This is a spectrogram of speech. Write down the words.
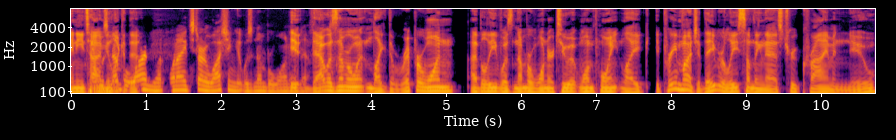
anytime you look at that, one when- I started watching. It was number one. it, that was number one. Like the Ripper one, I believe was number one or two at one point. Like it pretty much, if they release something that is true crime and new,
